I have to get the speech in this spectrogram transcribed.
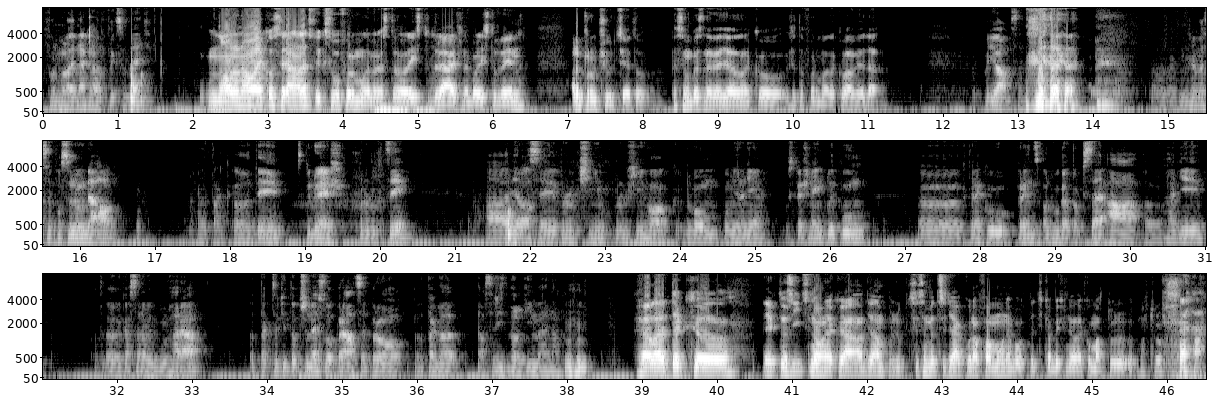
Formule 1 na Netflixu teď? No, no, no, jako seriál na Netflixu o formuli, jmenuje se to Race to Drive nebo Race to Win. A doporučuji určitě, to, já jsem vůbec nevěděl, jako, že ta formula je taková věda. Podívám se. tak můžeme se posunout dál. Tak eh, ty studuješ produkci a dělal si produkční, produkčního k dvou poměrně úspěšným klipům eh, k tracku Prince od Huga Toxe a eh, Hadi od Kasanovy Bulhara. Tak co ti to přineslo práce pro takhle, dá se říct, velký jména? Hele, tak eh, jak to říct, no, jako já dělám produkci, jsem ve třetíku na FAMu, nebo teďka bych měl jako matur, matur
